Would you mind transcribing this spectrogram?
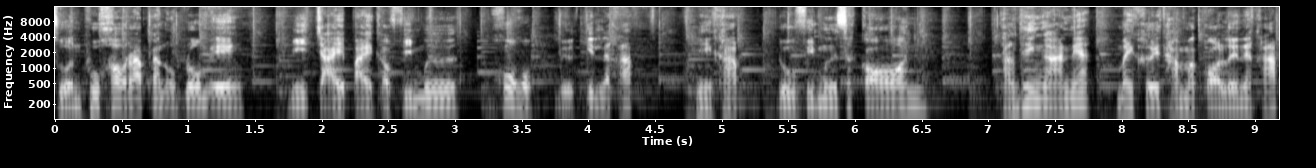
ส่วนผู้เข้ารับการอบรมเอง มีใจไปกับฝีมือโอ้โหเหลือกินแล้วครับ นี่ครับ ดูฝีมือสะก่อนทั้งที่งานเนี้ยไม่เคยทำมาก่อนเลยนะครับ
